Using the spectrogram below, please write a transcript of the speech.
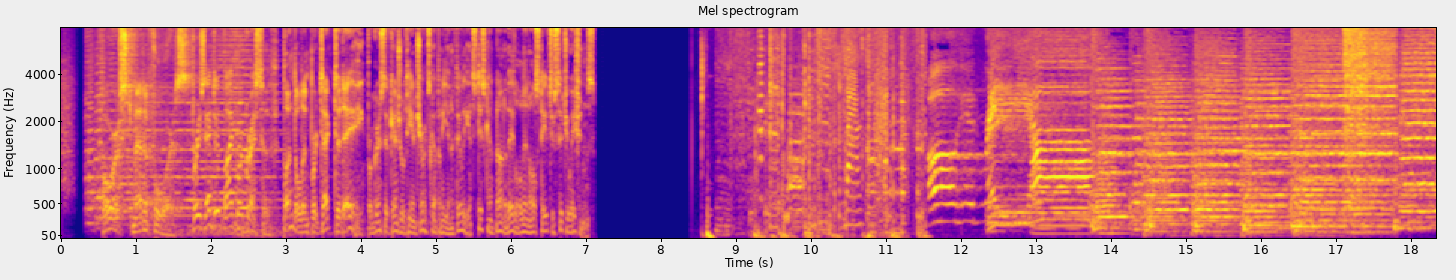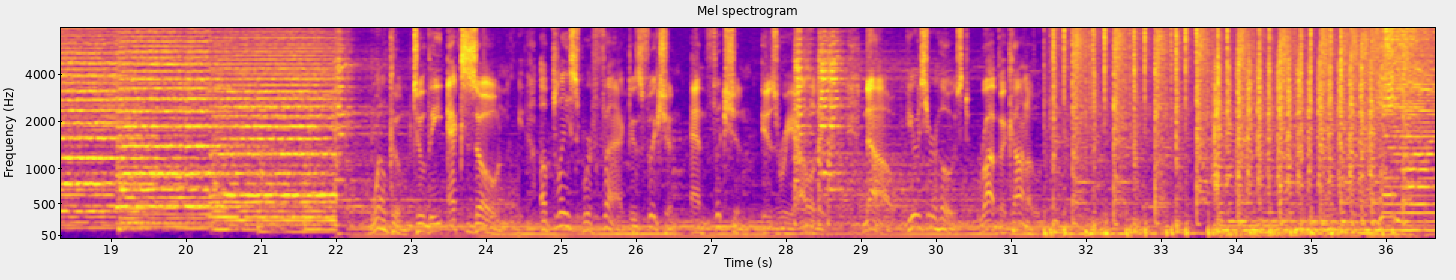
Forced Metaphors, presented by Progressive. Bundle and protect today. Progressive Casualty Insurance Company and affiliates. Discount not available in all states or situations. All Hit Radio. Welcome to the X Zone, a place where fact is fiction and fiction is reality. Now, here's your host, Rob McConnell. There's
